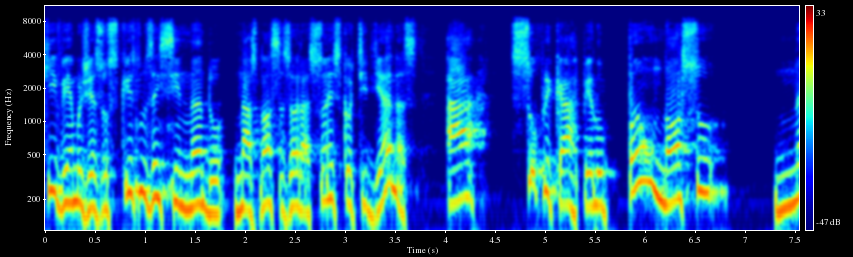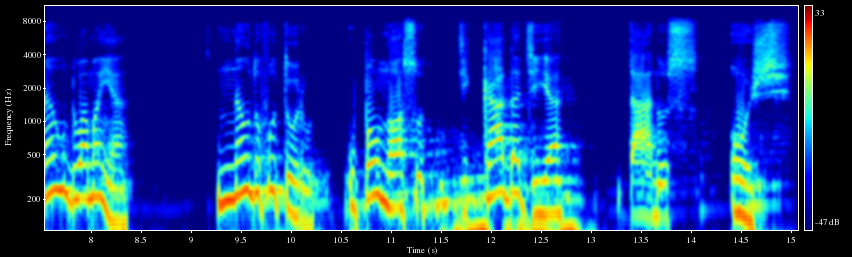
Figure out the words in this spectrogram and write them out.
que vemos Jesus Cristo nos ensinando nas nossas orações cotidianas a suplicar pelo pão nosso, não do amanhã, não do futuro, o pão nosso de cada dia, dá-nos hoje.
